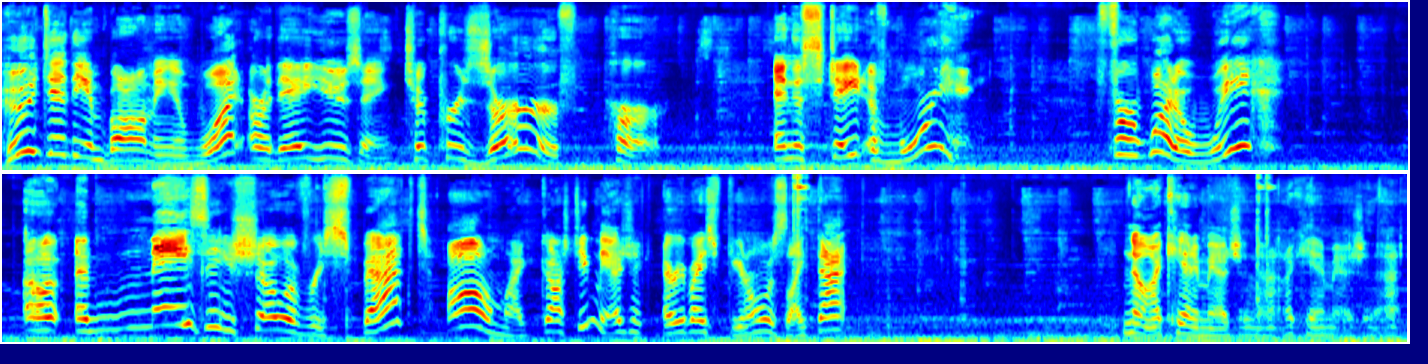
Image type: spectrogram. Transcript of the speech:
who did the embalming and what are they using to preserve her in the state of mourning for what a week? Uh, amazing show of respect. Oh my gosh, do you imagine everybody's funeral was like that? No, I can't imagine that. I can't imagine that.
